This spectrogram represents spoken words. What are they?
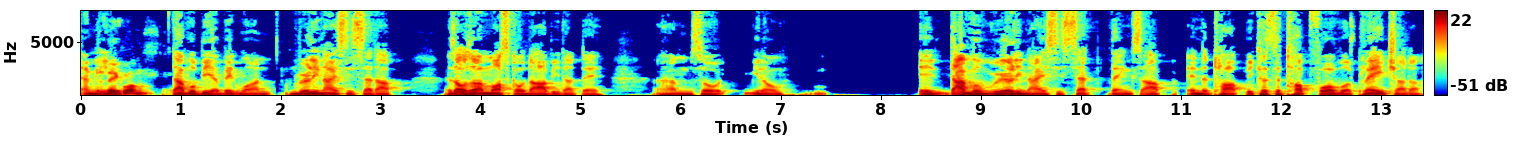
I mean, big one. That will be a big one. Really nicely set up. There's also a Moscow derby that day. Um, so you know, it, that will really nicely set things up in the top because the top four will play each other.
